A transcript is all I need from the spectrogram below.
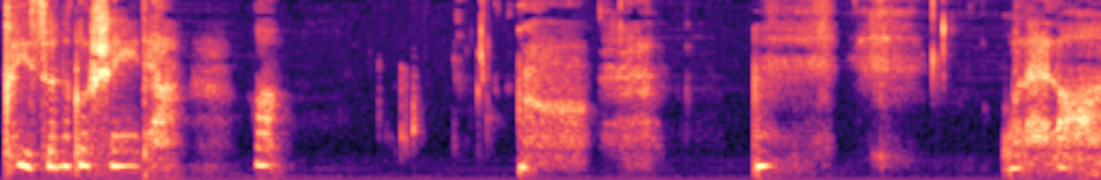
可以钻得更深一点啊！嗯，我来了。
